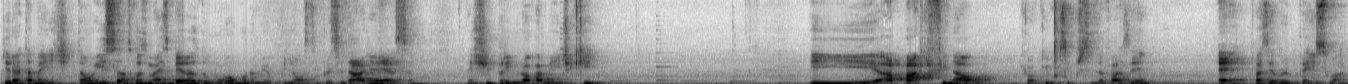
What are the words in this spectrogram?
diretamente. Então, isso é uma das coisas mais belas do Mongo, na minha opinião, a simplicidade é essa. A gente imprime novamente aqui, e a parte final, que é o que você precisa fazer, é fazer o replace one.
